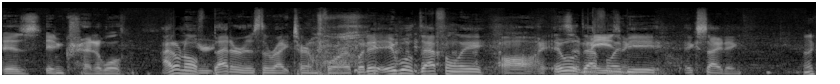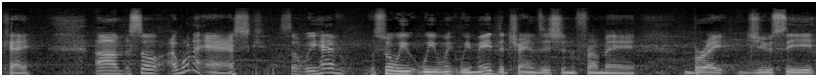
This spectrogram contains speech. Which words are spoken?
is incredible. I don't know You're- if better is the right term for it, but it, it will definitely Oh, it will amazing. definitely be exciting. Okay. Um, so I want to ask. So we have. So we we we made the transition from a bright, juicy,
